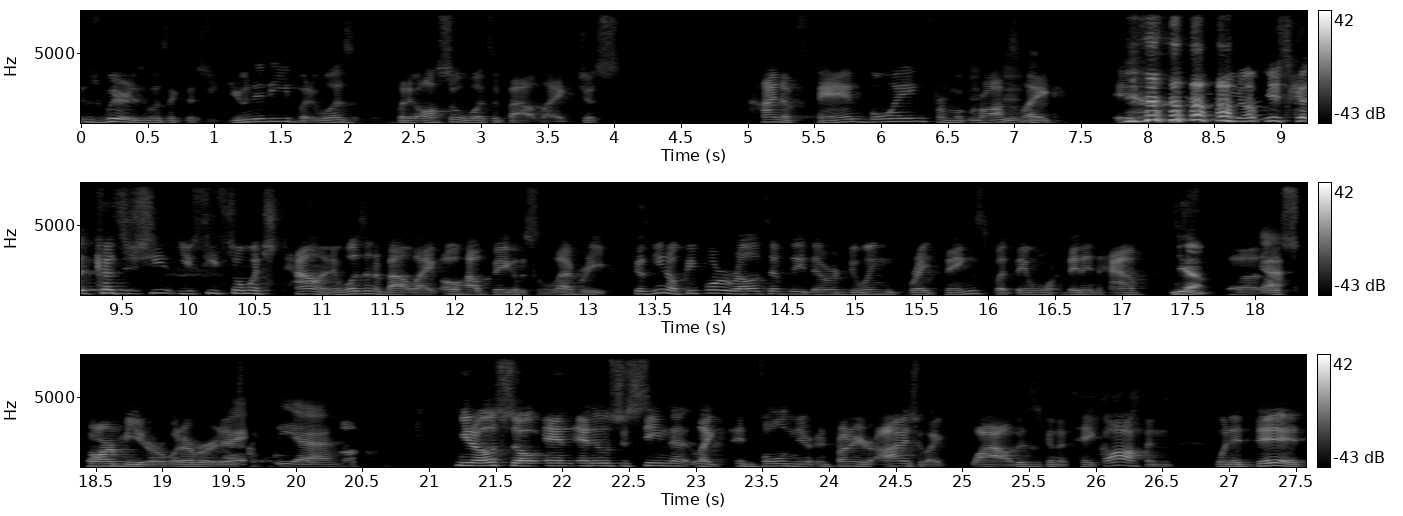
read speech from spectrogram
it was weird. It was like this unity, but it was, but it also was about like just kind of fanboying from across Mhm. like it, you know just because you see you see so much talent it wasn't about like oh how big of a celebrity because you know people are relatively they were doing great things but they weren't they didn't have Yeah. uh, Yeah. a star meter or whatever it is right, yeah, you know so and and it was just seeing that like in full in, your, in front of your eyes you're like wow this is going to take off and when it did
